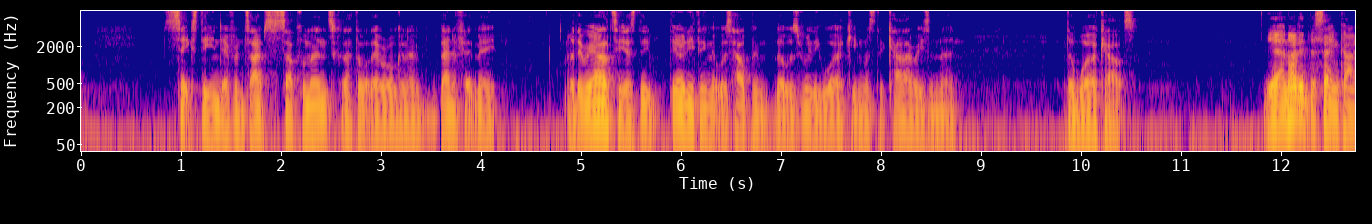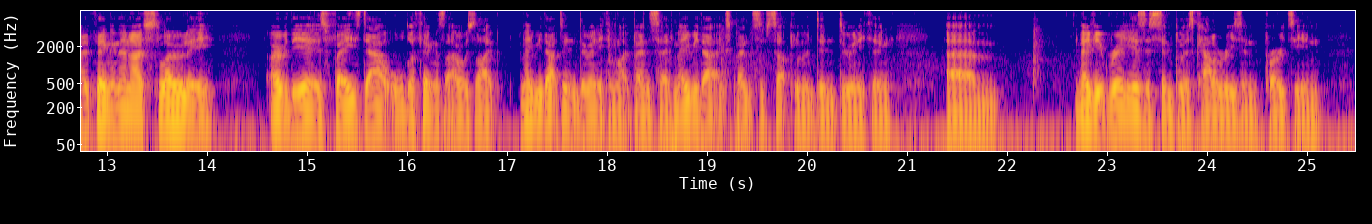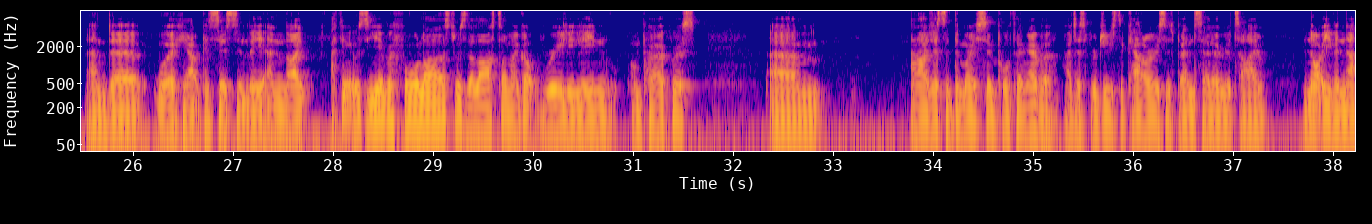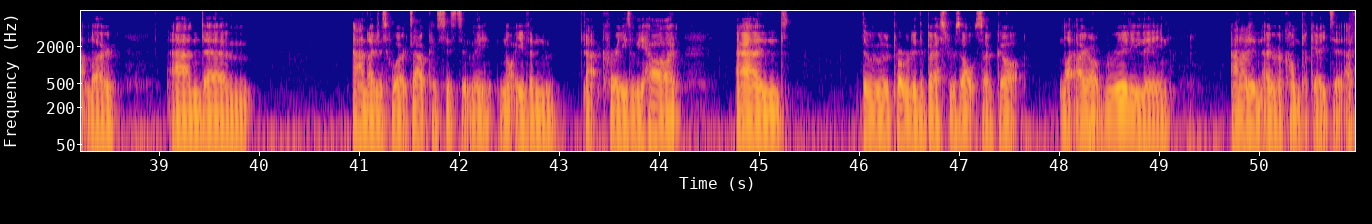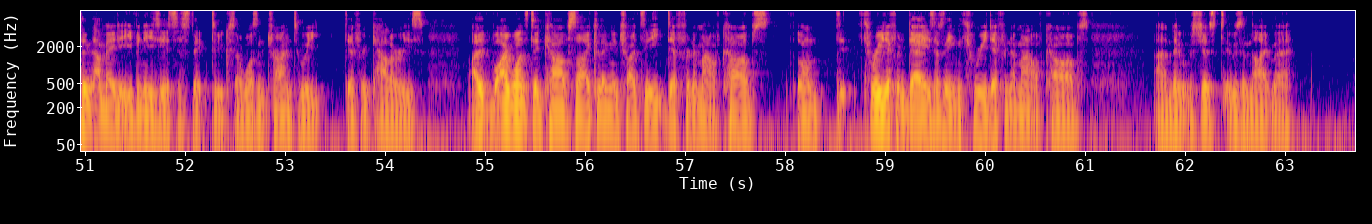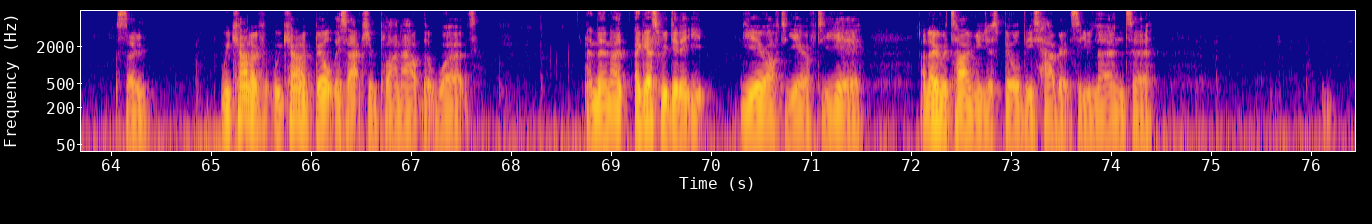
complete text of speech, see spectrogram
sixteen different types of supplements because I thought they were all going to benefit me. But the reality is the the only thing that was helping that was really working was the calories and the the workouts. Yeah, and I did the same kind of thing, and then I slowly, over the years, phased out all the things that I was like, maybe that didn't do anything, like Ben said. Maybe that expensive supplement didn't do anything. Um, maybe it really is as simple as calories and protein and uh, working out consistently. And like, I think it was the year before last was the last time I got really lean on purpose. Um, and I just did the most simple thing ever. I just reduced the calories, as Ben said, over time, not even that low, and um, and I just worked out consistently, not even that crazily hard, and they were probably the best results I've got. Like I got really lean, and I didn't overcomplicate it. I think that made it even easier to stick to because I wasn't trying to eat different calories. I I once did carb cycling and tried to eat different amount of carbs on th- three different days. I was eating three different amount of carbs, and it was just it was a nightmare. So we kind of we kind of built this action plan out that worked, and then I, I guess we did it year after year after year, and over time you just build these habits. So you learn to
